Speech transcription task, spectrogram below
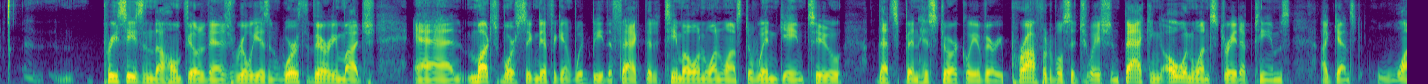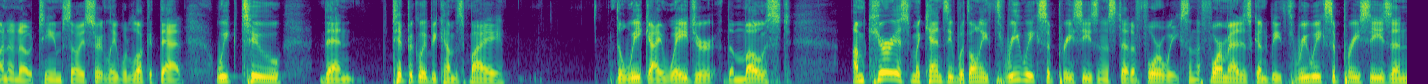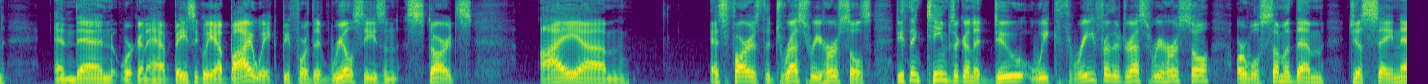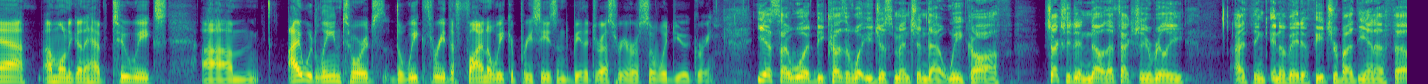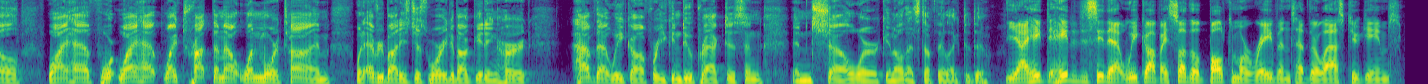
preseason, the home field advantage really isn't worth very much. And much more significant would be the fact that a team 0 1 wants to win game two. That's been historically a very profitable situation, backing 0 1 straight up teams against 1 0 teams. So I certainly would look at that. Week two then typically becomes my the week I wager the most. I'm curious, Mackenzie, with only three weeks of preseason instead of four weeks, and the format is going to be three weeks of preseason, and then we're going to have basically a bye week before the real season starts. I, um, as far as the dress rehearsals, do you think teams are going to do week three for their dress rehearsal, or will some of them just say, "Nah, I'm only going to have two weeks"? Um, I would lean towards the week three, the final week of preseason, to be the dress rehearsal. Would you agree? Yes, I would, because of what you just mentioned. That week off, which I actually didn't know. That's actually a really, I think, innovative feature by the NFL. Why have why have why trot them out one more time when everybody's just worried about getting hurt? Have that week off where you can do practice and and shell work and all that stuff they like to do. Yeah, I hate, hated to see that week off. I saw the Baltimore Ravens have their last two games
